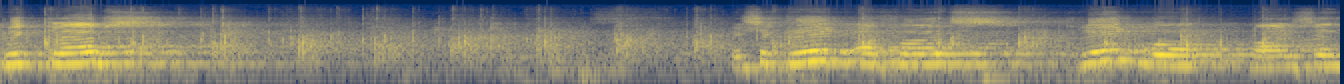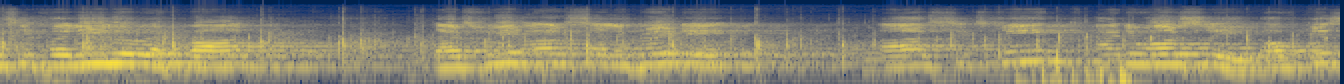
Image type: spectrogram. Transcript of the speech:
big claps. It's a great effort, great work by Sensei Khalilur Rahman that we are celebrating our 16th anniversary of this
